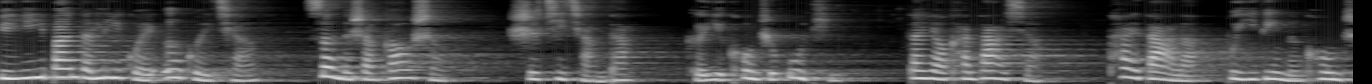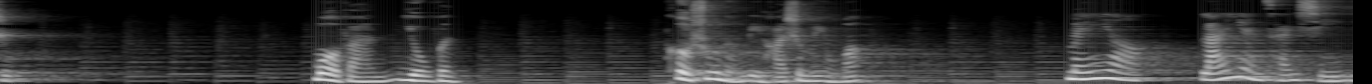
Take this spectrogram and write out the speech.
比一般的厉鬼、恶鬼强，算得上高手，湿气强大，可以控制物体，但要看大小，太大了不一定能控制。”莫凡又问：“特殊能力还是没有吗？”没有蓝眼才行，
